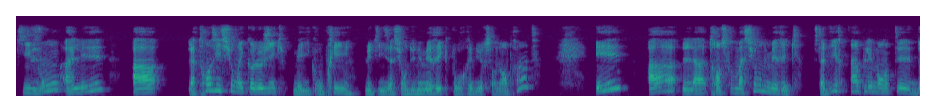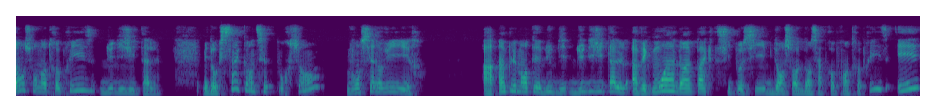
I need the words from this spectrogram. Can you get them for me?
qui vont aller à la transition écologique, mais y compris l'utilisation du numérique pour réduire son empreinte, et à la transformation numérique. c'est-à-dire implémenter dans son entreprise du digital. Mais donc 57% vont servir à implémenter du, digital avec moins d'impact, si possible, dans, dans sa propre entreprise et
